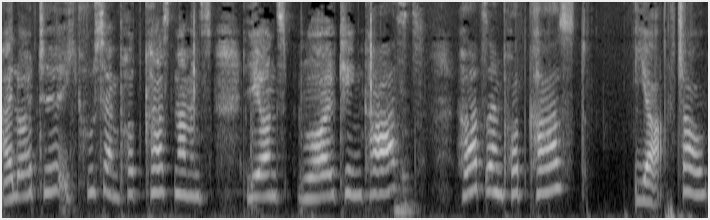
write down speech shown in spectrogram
Hi Leute, ich grüße einen Podcast namens Leons Brawl King Cast. Hört seinen Podcast. Ja, ciao.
